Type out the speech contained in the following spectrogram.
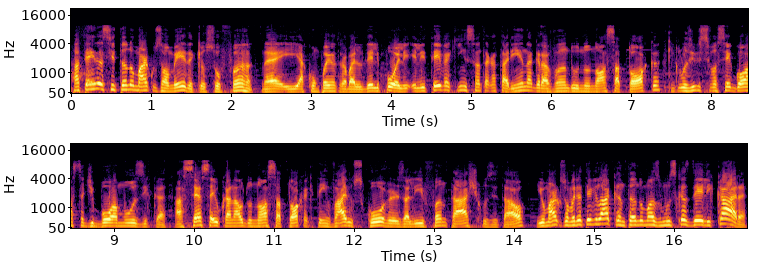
Até ainda citando o Marcos Almeida, que eu sou fã, né, e acompanho o trabalho dele, pô, ele, ele teve aqui em Santa Catarina gravando no Nossa Toca, que inclusive se você gosta de boa música, acessa aí o canal do Nossa Toca, que tem vários covers ali fantásticos e tal. E o Marcos Almeida teve lá cantando umas músicas dele, cara,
